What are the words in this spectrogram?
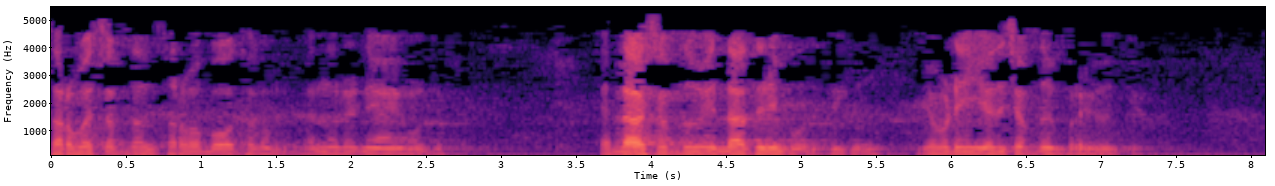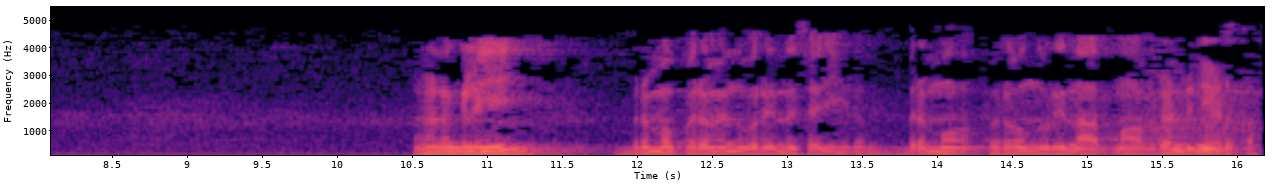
സർവശബ്ദം സർവബോധകം എന്നൊരു ന്യായമുണ്ട്. എല്ലാ ശബ്ദവും എല്ലാത്തിനെയും ബോധിപ്പിക്കുന്നു എവിടെയും ഏത് ശബ്ദവും പ്രയോഗിക്കും. ആണെങ്കിൽ ഈ ബ്രഹ്മപുരം എന്ന് പറയുന്ന ശരീരം ബ്രഹ്മപുരം എന്ന് പറയുന്ന ആത്മാവ് രണ്ടിനെയും എടുക്കാം.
